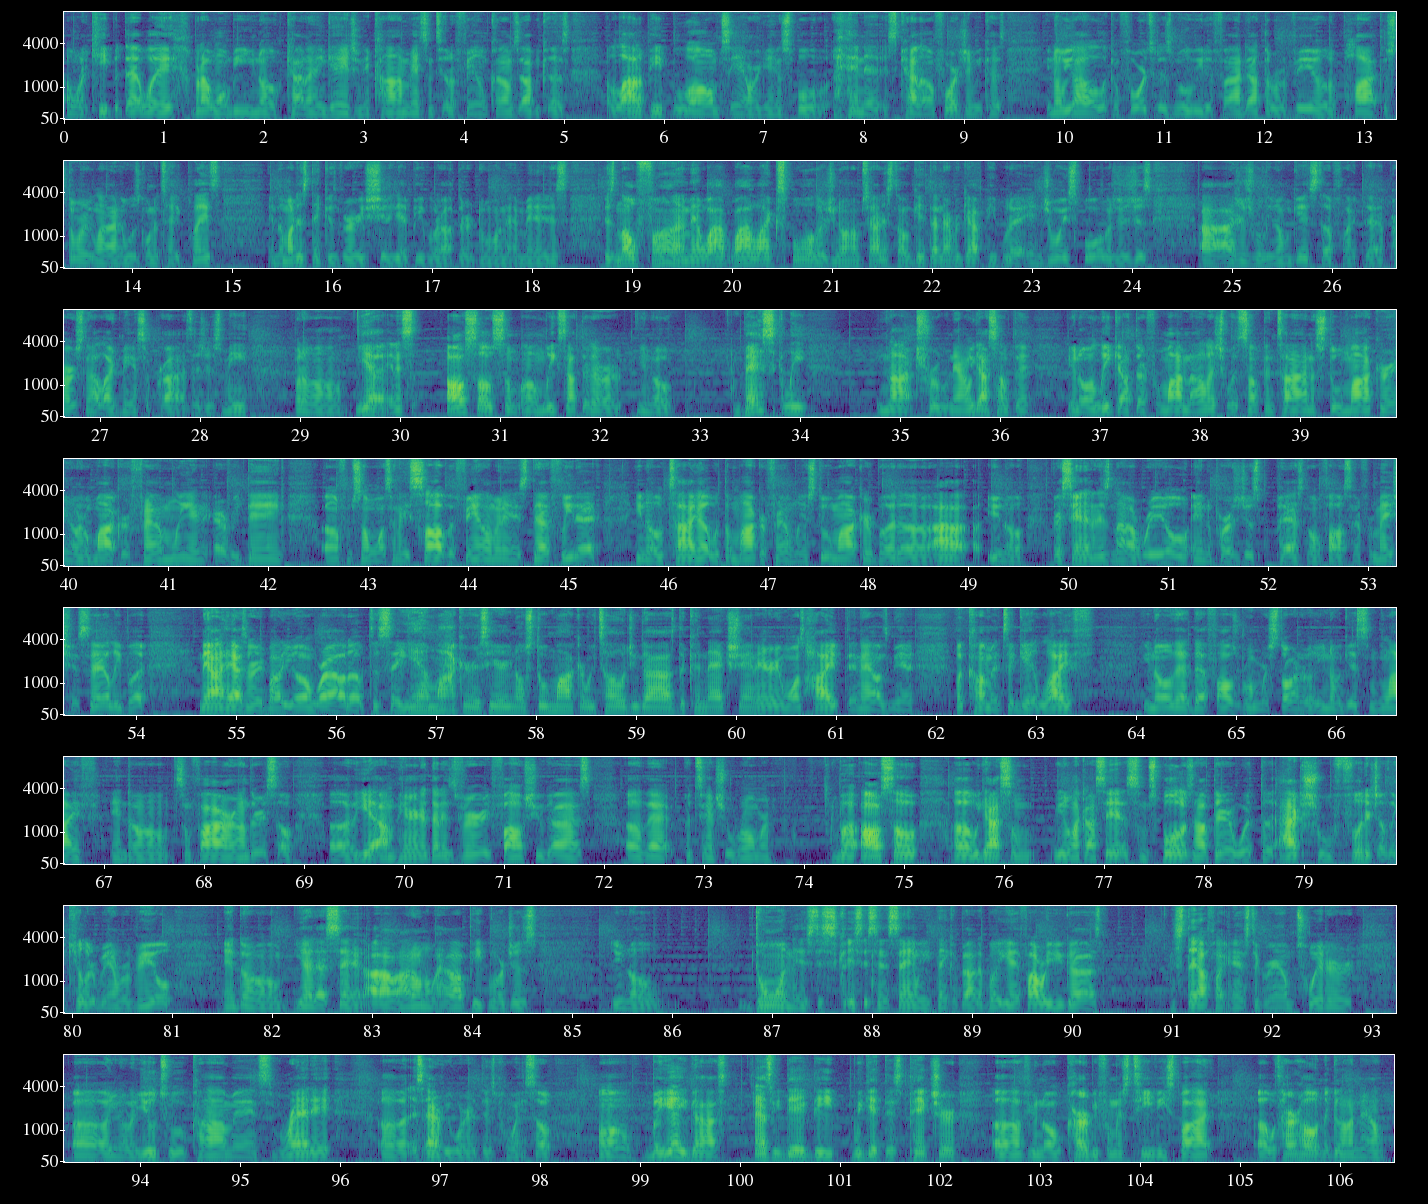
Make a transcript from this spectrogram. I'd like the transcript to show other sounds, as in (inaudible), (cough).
i want to keep it that way but i won't be you know kind of engaging in comments until the film comes out because a lot of people i'm seeing are getting spoiled (laughs) and it's kind of unfortunate because you know we all are looking forward to this movie to find out the reveal the plot the storyline and what's going to take place and um, I just think it's very shitty that people are out there doing that, man. It just it's no fun, man. Why why like spoilers? You know what I'm saying? I just don't get that. I never got people that enjoy spoilers. It's just I just really don't get stuff like that. Personally, I like being surprised. That's just me. But um yeah, and it's also some um leaks out there that are, you know, basically not true. Now we got something you know, a leak out there from my knowledge with something tying to Stu Macher, you know, the Macher family and everything uh, from someone saying they saw the film and it's definitely that, you know, tie up with the Macher family and Stu Macher. But, uh, I, you know, they're saying that it's not real and the person just passed on false information, sadly. But now it has everybody uh, riled up to say, yeah, Macher is here. You know, Stu Macher, we told you guys the connection. Everyone's hyped and now it's getting becoming to get life you know that that false rumor starting to you know get some life and um some fire under it so uh yeah i'm hearing that that is very false you guys uh that potential rumor but also uh we got some you know like i said some spoilers out there with the actual footage of the killer being revealed and um yeah that's sad i i don't know how people are just you know doing this this it's, it's insane when you think about it but yeah if i were you guys stay off like instagram twitter uh, you know, the YouTube comments, Reddit, uh, it's everywhere at this point. So, um, but yeah, you guys, as we dig deep, we get this picture of, you know, Kirby from this TV spot uh, with her holding the gun. Now,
